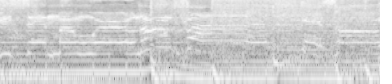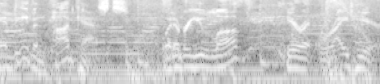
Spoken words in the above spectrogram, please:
You set my world on fire. Yes, and even podcasts. Whatever you love, hear it right here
